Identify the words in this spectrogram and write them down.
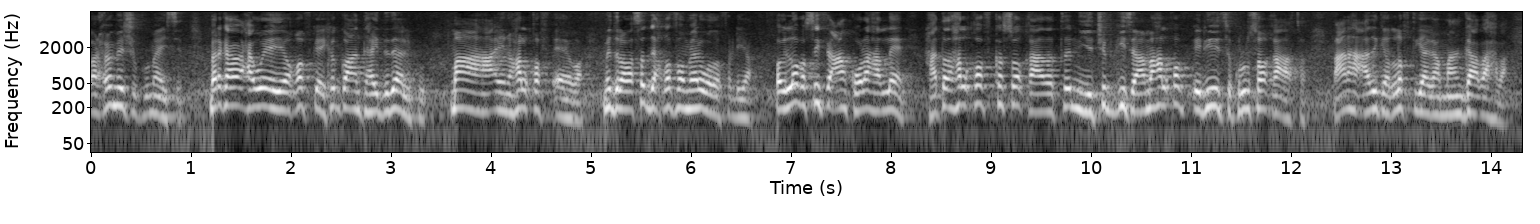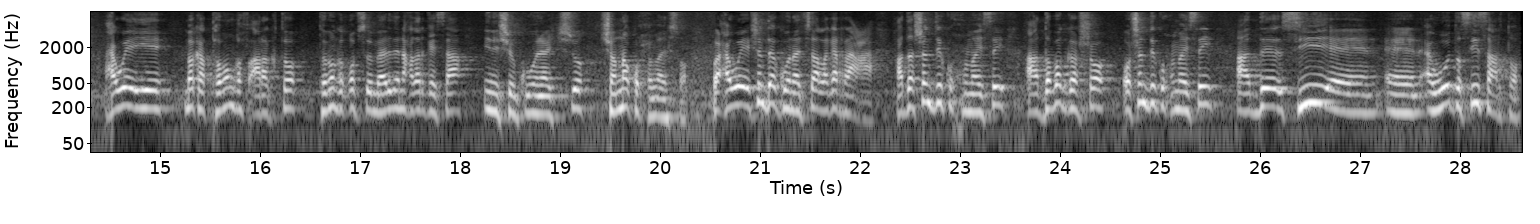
warxba meesha kuma haysan marka waxa weeye qofki ay ka go-an tahay dadaalku ma aha inuu hal qof eego. Mid laba saddex qof oo meel wada fadhiya oy laba si fiican kula hadleen. Haddaad hal qof ka soo qaadato niyadjabkiisa ama hal qof eriyadiisa kula soo qaadato macnaha adiga laftigaaga maangaab ahba. Waxa weeye marka toban qof aragto tobanka qof soomaalida waxaad arkaysaa inay shan ku wanaajiso shanna ku xumayso. Waxa weeye shantaa ku wanaajisa laga raaca haddaad shantii ku xumaysay aad daba gasho oo shantii ku xumaysay aad sii awoodda sii saarto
